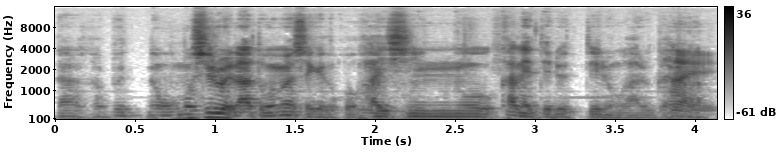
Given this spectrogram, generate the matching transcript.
なんかぶ、面白いなと思いましたけど、こう配信を兼ねてるっていうのがあるから。はい。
